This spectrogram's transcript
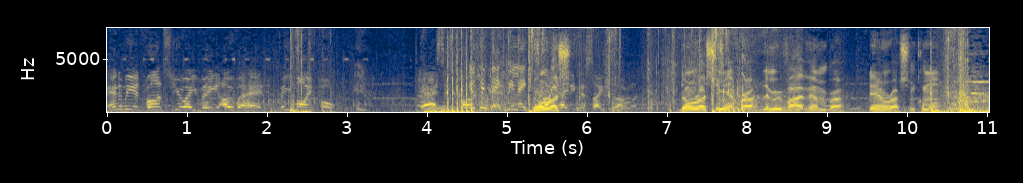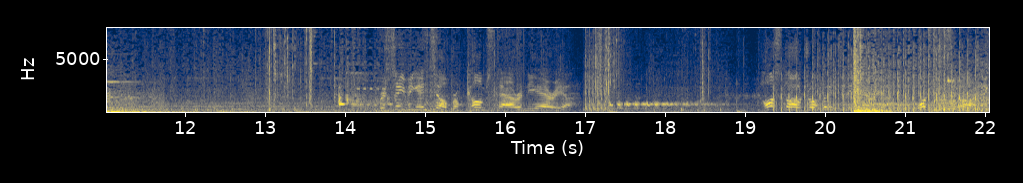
Enemy advanced UAV overhead. Be mindful. Gas is You later. Don't rush. Locating the safe zone. Don't rush him yet, bro. Let me revive him, bro. Then rush him. Come on. Receiving intel from comms tower in the area. Hostile dropping into the area. Watch the sky.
